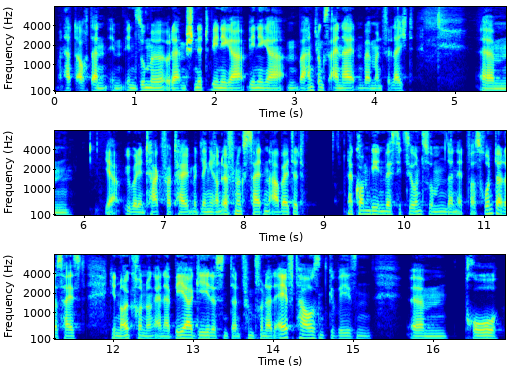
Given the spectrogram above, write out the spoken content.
man hat auch dann im, in Summe oder im Schnitt weniger, weniger Behandlungseinheiten, weil man vielleicht ähm, ja über den Tag verteilt mit längeren Öffnungszeiten arbeitet. Da kommen die Investitionssummen dann etwas runter. Das heißt, die Neugründung einer BAG, das sind dann 511.000 gewesen ähm, pro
